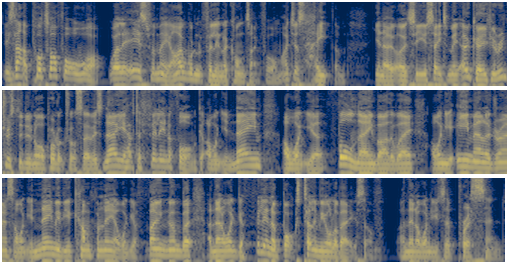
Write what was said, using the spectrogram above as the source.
Is that a put off or what? Well, it is for me. I wouldn't fill in a contact form. I just hate them you know, uh, so you say to me, okay, if you're interested in our product or service, now you have to fill in a form. I want your name. I want your full name, by the way. I want your email address. I want your name of your company. I want your phone number. And then I want you to fill in a box telling me all about yourself. And then I want you to press send.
